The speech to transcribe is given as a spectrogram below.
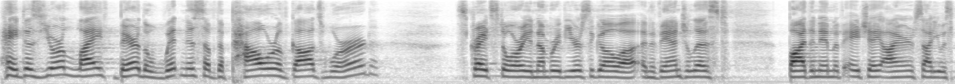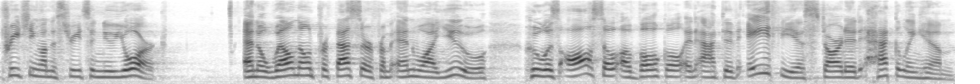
Hey, does your life bear the witness of the power of God's word? It's a great story. A number of years ago, uh, an evangelist by the name of H.A. Ironside, he was preaching on the streets in New York. And a well known professor from NYU, who was also a vocal and active atheist, started heckling him.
